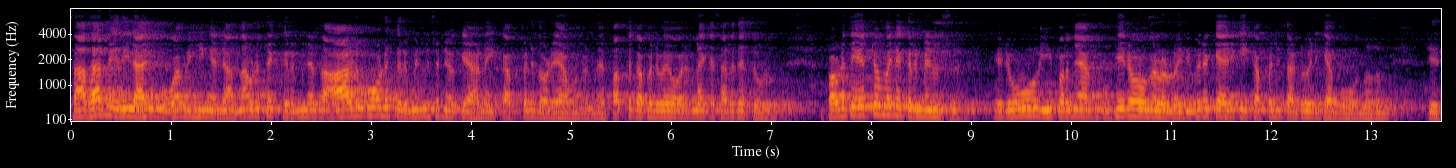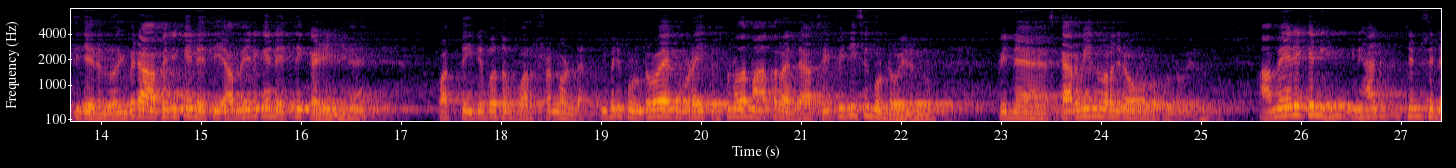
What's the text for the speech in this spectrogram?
സാധാരണ രീതിയിൽ ആരും പോകാൻ വില്ലിങ്ങല്ല അന്ന് അവിടുത്തെ ക്രിമിനൽസ് ആളുകോട് ക്രിമിനൽസിനെയൊക്കെയാണ് ഈ കപ്പൽ തുഴയാൻ കൊണ്ടുവരുന്നത്. പത്ത് കപ്പൽ പോയി ഒരെണ്ണയൊക്കെ സ്ഥലത്തെത്തുള്ളൂ അപ്പോൾ അവിടുത്തെ ഏറ്റവും വലിയ ക്രിമിനൽസ് രോ ഈ പറഞ്ഞ ഗുഹ്യരോഗങ്ങളുള്ള ഇവരൊക്കെ ആയിരിക്കും ഈ കപ്പലിൽ തണ്ടുവലിക്കാൻ പോകുന്നതും എത്തിച്ചേരുന്നതും. ഇവർ അമേരിക്കയിലെത്തി അമേരിക്കയിൽ എത്തിക്കഴിഞ്ഞ് പത്ത് ഇരുപത് വർഷം കൊണ്ട് ഇവർ കൊണ്ടുപോയ കൂടെ ഈ ക്രിസ്തുമതം മാത്രമല്ല സിഫിലീസും കൊണ്ടുപോയിരുന്നു. പിന്നെ സ്കർവി എന്ന് പറഞ്ഞ രോഗമൊക്കെ കൊണ്ടുപോയിരുന്നു. അമേരിക്കൻ ഇൻഹാബിറ്റൻസിൽ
